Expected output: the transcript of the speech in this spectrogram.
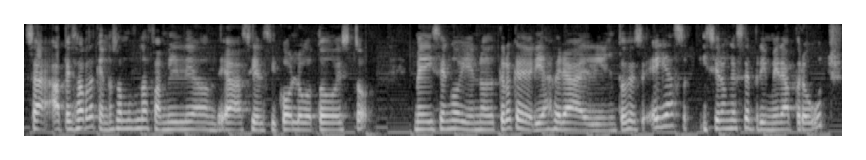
O sea, a pesar de que no somos una familia donde, ah, el psicólogo, todo esto, me dicen, oye, no, creo que deberías ver a alguien. Entonces, ellas hicieron ese primer approach.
